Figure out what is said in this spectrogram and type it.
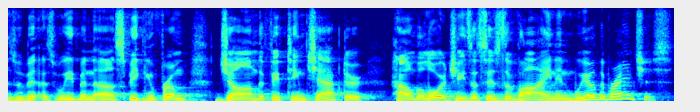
As we've been, as we've been uh, speaking from John, the 15th chapter, how the Lord Jesus is the vine and we are the branches.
